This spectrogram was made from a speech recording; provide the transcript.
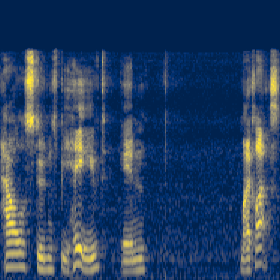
how students behaved in my class.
